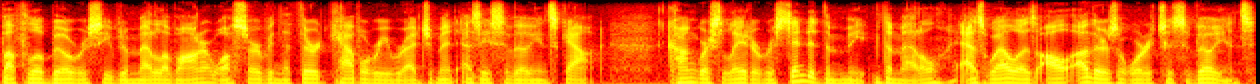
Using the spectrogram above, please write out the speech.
Buffalo Bill received a Medal of Honor while serving the 3rd Cavalry Regiment as a civilian scout. Congress later rescinded the, the medal, as well as all others awarded to civilians.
